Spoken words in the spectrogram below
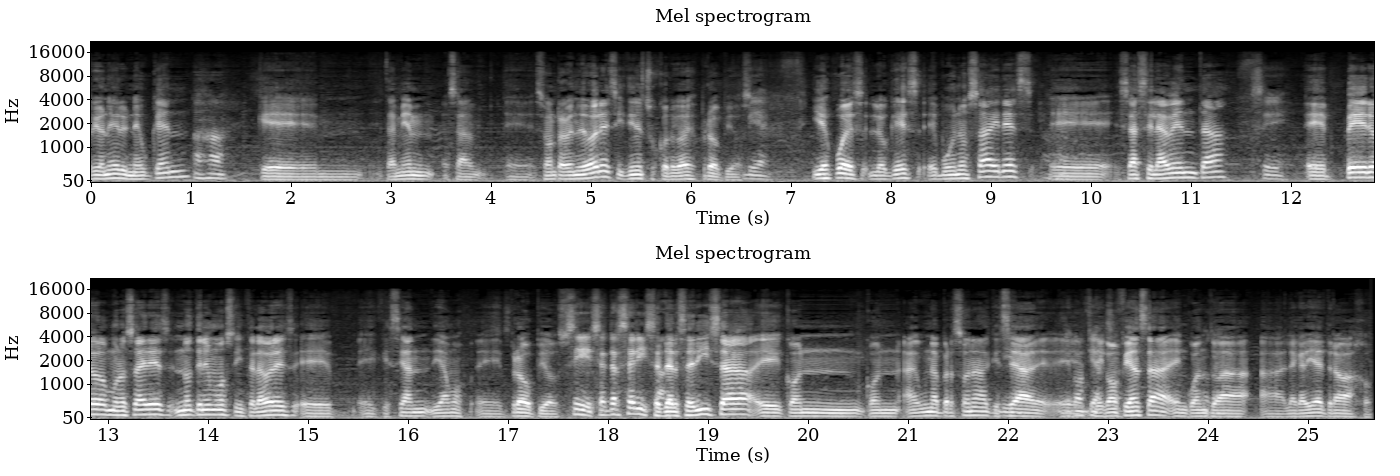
Río Negro y Neuquén, que mm, también o sea, eh, son revendedores y tienen sus colocadores propios. Bien. Y después lo que es Buenos Aires, se hace la venta, sí. pero en Buenos Aires no tenemos instaladores eh, que sean, digamos, eh, propios. Sí, se terceriza. Se terceriza eh, con, con, alguna persona que sea de confianza. en cuanto a, la calidad de trabajo.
